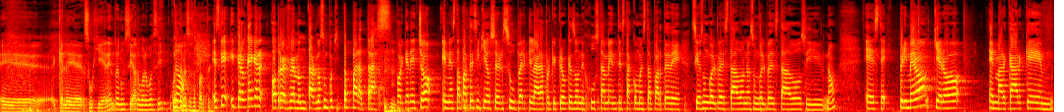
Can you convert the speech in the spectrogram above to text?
eh, que le sugieren renunciar o algo así. Cuéntanos No, esa parte. Es que creo que hay que otra vez remontarnos un poquito para atrás, porque de hecho en esta parte sí quiero ser súper clara, porque creo que es donde justamente está como esta parte de si es un golpe de Estado o no es un golpe de Estado, si no. Este, primero quiero enmarcar que,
